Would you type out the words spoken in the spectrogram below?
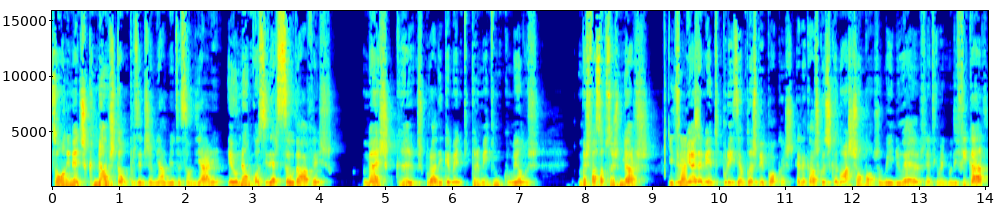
são alimentos que não estão presentes na minha alimentação diária, eu não considero saudáveis, mas que esporadicamente permite-me comê-los, mas faço opções melhores. Exato. Nomeadamente, por exemplo, as pipocas. É daquelas coisas que eu não acho são bons. O milho é geneticamente modificado.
